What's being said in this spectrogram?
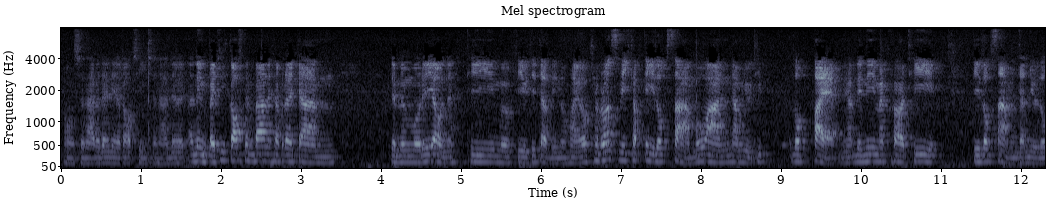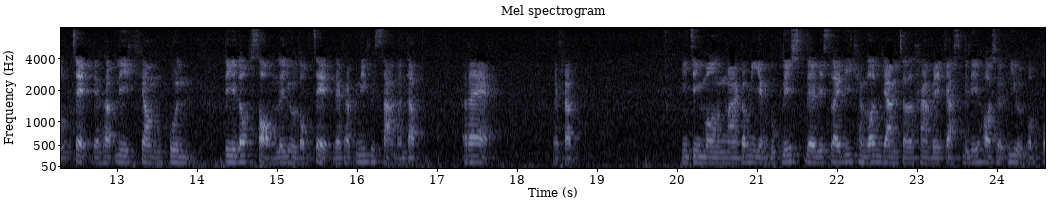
เอาชนะไปได้ในรอบชิงชนะเลิศอันหนึ่งไปที่กอล์ฟกันบ้างนะครับรายการ The Memorial นะที่เมียร์ฟิลด์ที่ดับลินโอไฮโอแคเมอรอนสมิธครับตีลบสามเมื่อวานนำอยู่ที่ลบแปดนะครับเดนนี่แมคคาร์ธีตีลบสามเหมือนกันอยู่ลบเจ็ดนะครับลีคยองฮุนตีลบสองเลยอยู่ลบเจ็ดนะครับนี่คือสามอันดับแรกนะครับ จริงๆ มองลงมาก็มีอย่างลุคลิสต์เดวิสไรลีย์แคเมอรอนยังจอร์แดนเวกัสบิลลี่ฮอร์เชลที่อยู่ลบห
